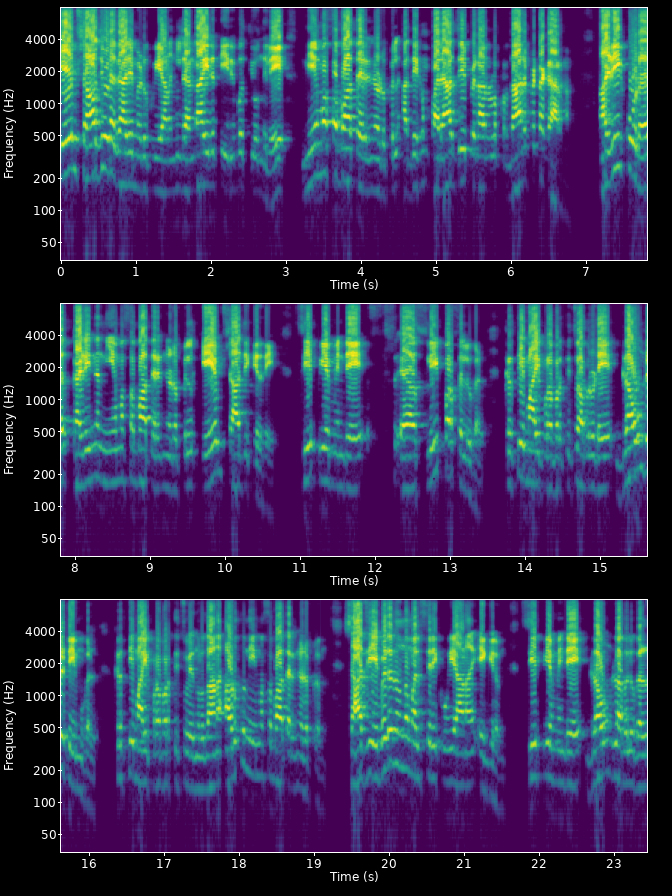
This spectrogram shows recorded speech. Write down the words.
K M ഷാജിയുടെ കാര്യം എടുക്കുകയാണെങ്കിൽ രണ്ടായിരത്തി ഇരുപത്തിയൊന്നിലെ നിയമസഭാ തെരഞ്ഞെടുപ്പിൽ അദ്ദേഹം പരാജയപ്പെടാനുള്ള പ്രധാനപ്പെട്ട കാരണം അഴീക്കോട് കഴിഞ്ഞ നിയമസഭാ തെരഞ്ഞെടുപ്പിൽ കെ എം ഷാജിക്കെതിരെ സി പി എമ്മിന്റെ സ്ലീപ്പർ സെല്ലുകൾ കൃത്യമായി പ്രവർത്തിച്ചു. അവരുടെ ഗ്രൗണ്ട് ടീമുകൾ കൃത്യമായി പ്രവർത്തിച്ചു എന്നുള്ളതാണ് അടുത്ത നിയമസഭാ തെരഞ്ഞെടുപ്പിലും. ഷാജി എവിടെ നിന്ന് മത്സരിക്കുകയാണ് എങ്കിലും സി പി എമ്മിന്റെ ഗ്രൗണ്ട് ലെവലുകൾ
